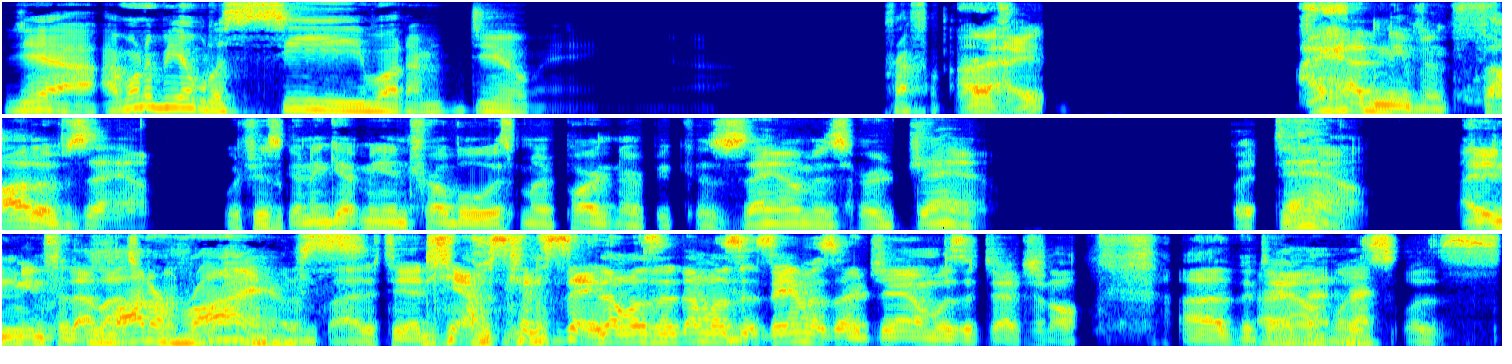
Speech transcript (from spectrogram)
Yeah, I want to be able to see what I'm doing. Preferably. All right. I hadn't even thought of Zam, which is going to get me in trouble with my partner because Zam is her jam. But damn, I didn't mean for that A last lot of rhymes. But I'm glad it did. Yeah, I was going to say that wasn't that wasn't our jam was intentional. Uh, the Uh, jam that- was was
